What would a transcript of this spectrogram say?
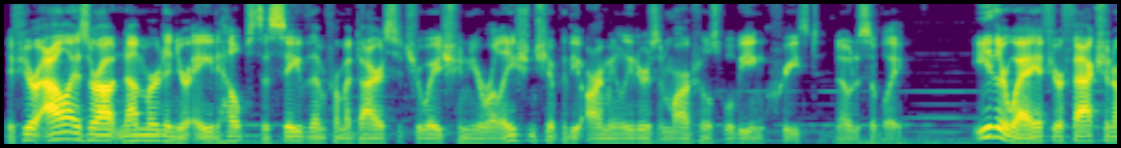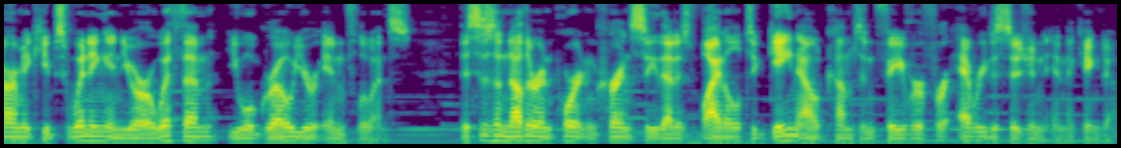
If your allies are outnumbered and your aid helps to save them from a dire situation, your relationship with the army leaders and marshals will be increased noticeably. Either way, if your faction army keeps winning and you are with them, you will grow your influence. This is another important currency that is vital to gain outcomes in favor for every decision in the kingdom.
